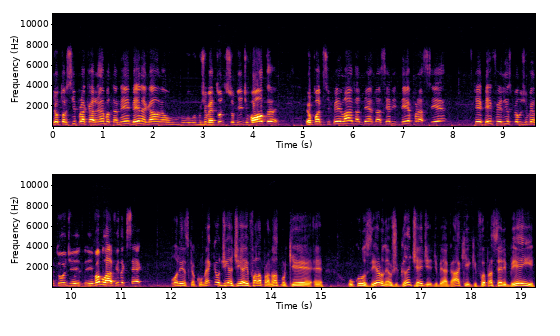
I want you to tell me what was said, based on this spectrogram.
que eu torci pra caramba também, bem legal, né? O, o Juventude subir de volta. Eu participei lá da, da Série D para C, fiquei bem feliz pelo Juventude. E vamos lá, vida que segue. Ô, Lisca, como é que é o dia a dia aí? Fala para nós, porque é, o Cruzeiro, né, o gigante aí de, de BH, que, que foi para a Série B e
